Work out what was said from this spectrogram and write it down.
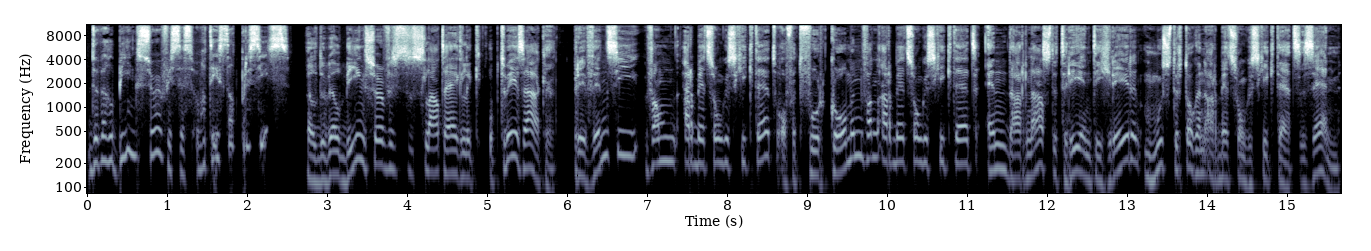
de Wellbeing Services. Wat is dat precies? Wel, de Wellbeing Services slaat eigenlijk op twee zaken preventie van arbeidsongeschiktheid of het voorkomen van arbeidsongeschiktheid en daarnaast het reïntegreren moest er toch een arbeidsongeschiktheid zijn.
